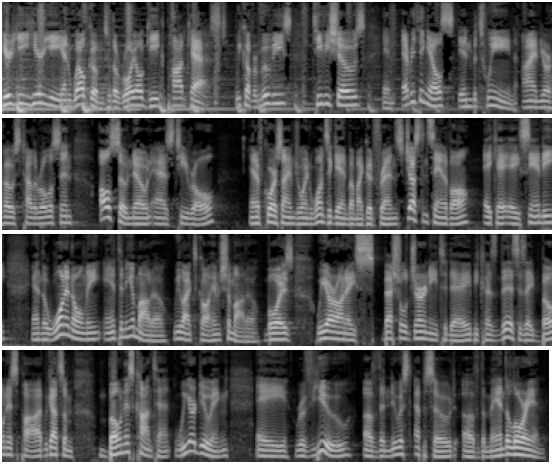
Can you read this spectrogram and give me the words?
Hear ye, hear ye, and welcome to the Royal Geek Podcast. We cover movies, TV shows, and everything else in between. I am your host, Tyler Rollison, also known as T Roll. And of course, I am joined once again by my good friends, Justin Sandoval, aka Sandy, and the one and only Anthony Amato. We like to call him Shamato. Boys, we are on a special journey today because this is a bonus pod. We got some bonus content. We are doing a review of the newest episode of The Mandalorian,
